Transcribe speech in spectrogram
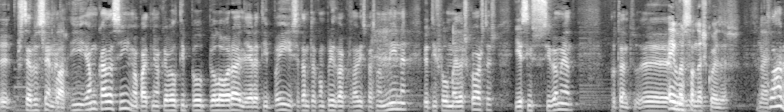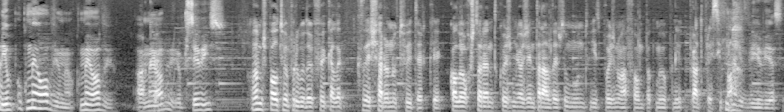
Eh, Percebes a cena? Claro. E é um bocado assim. O meu pai tinha o cabelo tipo pela orelha. Era tipo, aí, isso é muito comprido, vai cortar isso, parece uma menina. Eu tive pelo meio das costas. E assim sucessivamente. Portanto... É a evolução das coisas. É? mas- claro, eu, como é óbvio, meu. Como é óbvio. Como é óbvio. Eu percebo isso. Vamos para a última pergunta, que foi aquela que deixaram no Twitter, que é qual é o restaurante com as melhores entradas do mundo e depois não há fome para comer o prato principal? Eu vi, eu vi essa.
